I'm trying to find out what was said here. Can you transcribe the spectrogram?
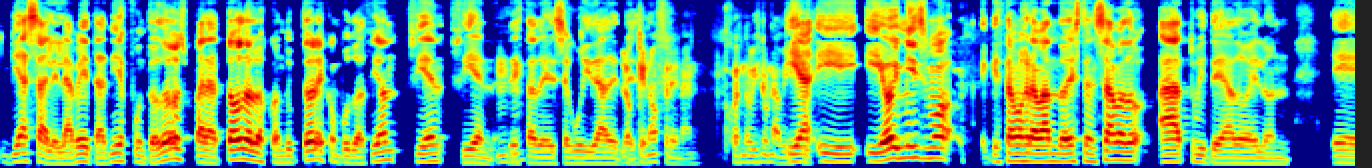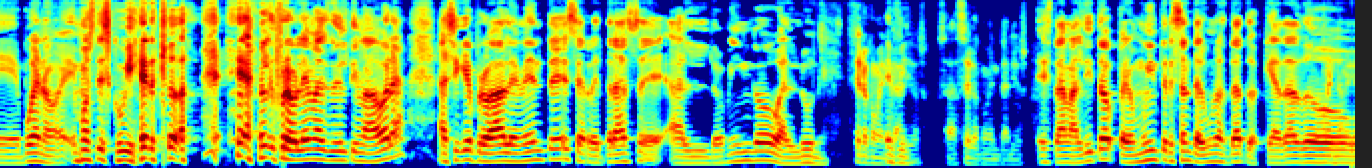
ya sale la beta 10.2 para todos los conductores con puntuación 100-100 Ujú. de esta de seguridad de Los que no frenan cuando viene una Y, bici. a- y- y hoy mismo, eh, que estamos grabando esto en sábado, ha tuiteado Elon. eh, bueno, hemos descubierto problemas de última hora, así que probablemente se retrase al domingo o al lunes. Cero comentarios. O sea, cero comentarios. Está maldito, pero muy interesante algunos datos que ha dado.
